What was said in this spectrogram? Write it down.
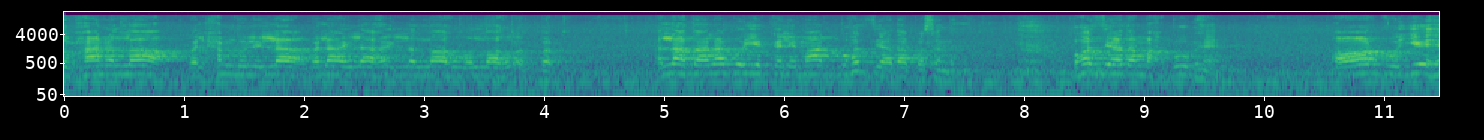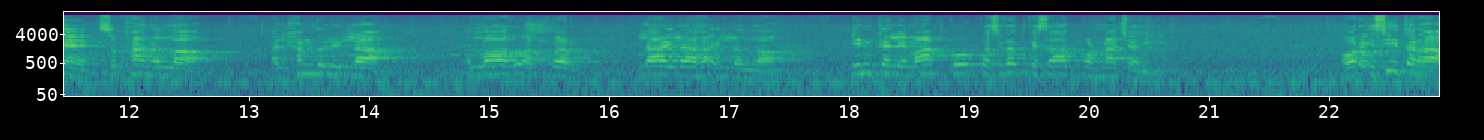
سبحان اللہ والحمد للہ ولا الہ الا اللہ واللہ اکبر۔ اللہ تعالیٰ کو یہ کلمات بہت زیادہ پسند ہیں، بہت زیادہ محبوب ہیں۔ اور وہ یہ ہیں سبحان اللہ الحمد للہ اللہ اکبر، لا الہ الا اللہ۔ ان کلمات کو کثرت کے ساتھ پڑھنا چاہیے۔ اور اسی طرح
